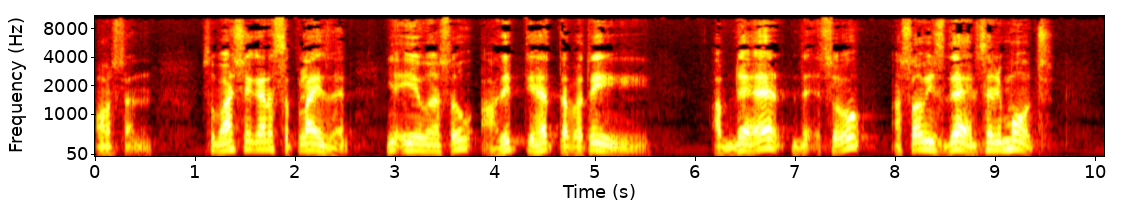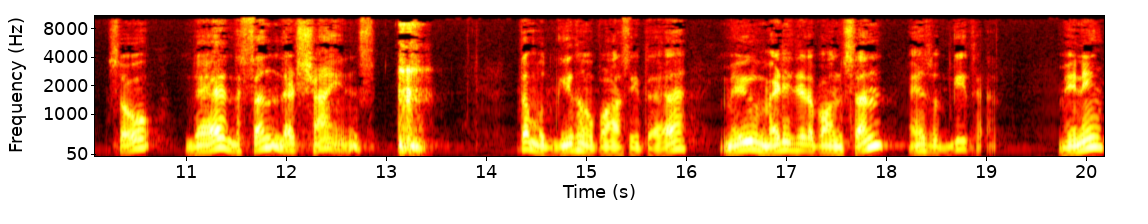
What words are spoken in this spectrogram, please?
or sun. So Bhashyakara supplies that. Asau Aditya Tapati. Up there, so Asau is there. It's a remote. So there the sun that shines. Tam Udgita Upasita may you meditate upon sun as Udgita. Meaning,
